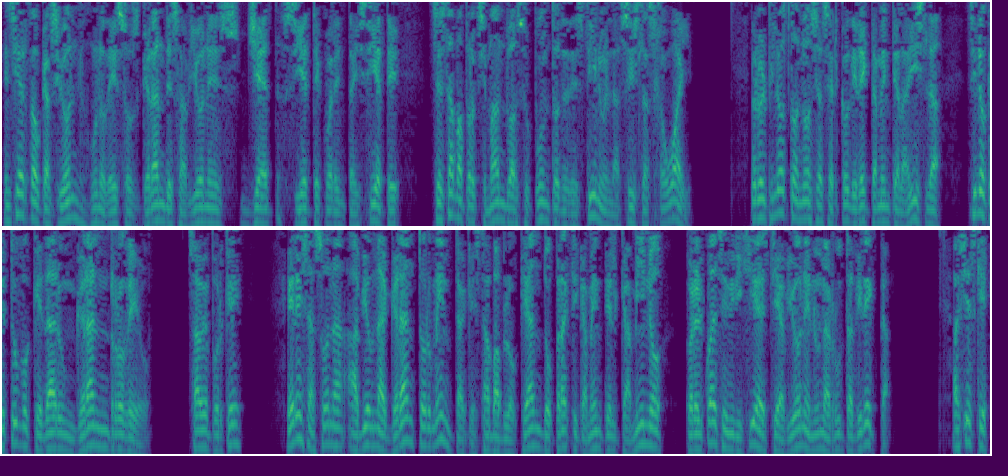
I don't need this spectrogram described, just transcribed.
En cierta ocasión, uno de esos grandes aviones Jet 747 se estaba aproximando a su punto de destino en las islas Hawái. Pero el piloto no se acercó directamente a la isla, sino que tuvo que dar un gran rodeo. ¿Sabe por qué? En esa zona había una gran tormenta que estaba bloqueando prácticamente el camino por el cual se dirigía este avión en una ruta directa. Así es que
